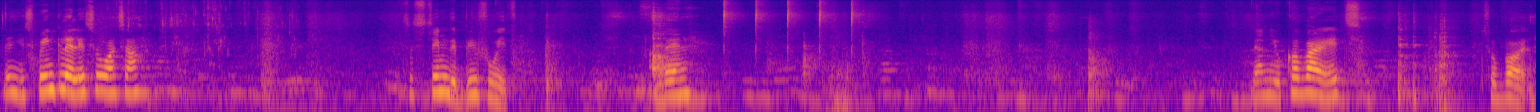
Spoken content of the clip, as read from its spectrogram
Then you sprinkle a little water to steam the beef with. And then then you cover it to boil.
